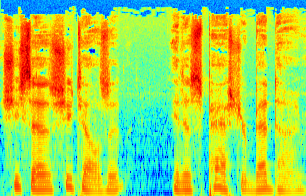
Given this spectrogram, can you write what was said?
She says she tells it, it is past your bedtime.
